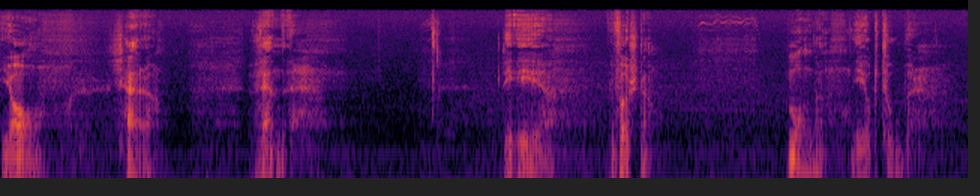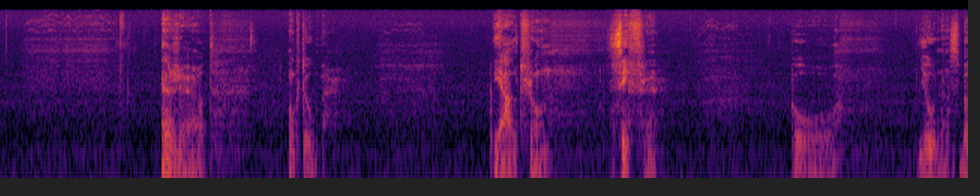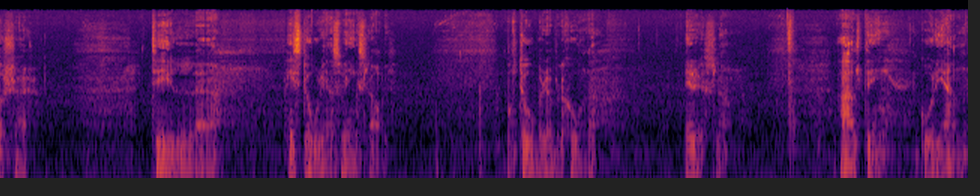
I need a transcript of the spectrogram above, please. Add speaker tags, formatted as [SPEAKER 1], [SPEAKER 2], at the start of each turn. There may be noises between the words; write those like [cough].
[SPEAKER 1] Ja, kära vänner. Det är den första måndagen i oktober. En röd oktober. I allt från siffror på jordens börser till eh, historiens vingslag. Oktoberrevolutionen i Ryssland. Allting går igen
